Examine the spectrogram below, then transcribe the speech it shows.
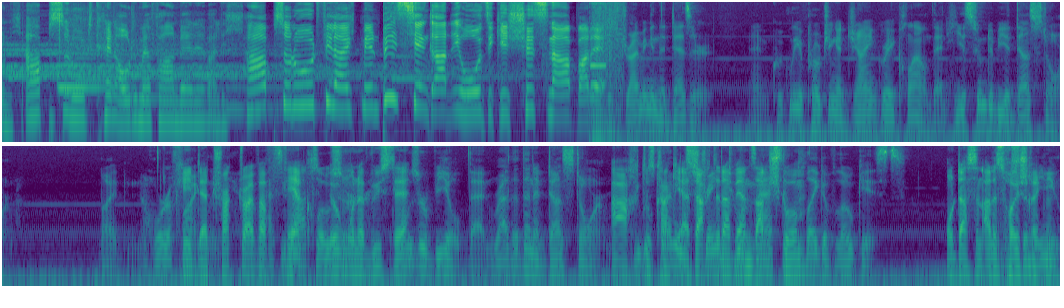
und ich absolut kein Auto mehr fahren werde, weil ich absolut vielleicht mir ein bisschen gerade die Hose geschissen habe. Warte. was driving in the desert and quickly approaching a giant gray cloud that he assumed to be a dust storm. But horrifyingly, der Truck Driver as he got fährt closer, irgendwo in der Wüste. was revealed that rather than a dust storm, Ach, du Kacke, er dachte, da wäre a ein Sandsturm. plague of locusts. Und das sind alles Heuschrecken.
